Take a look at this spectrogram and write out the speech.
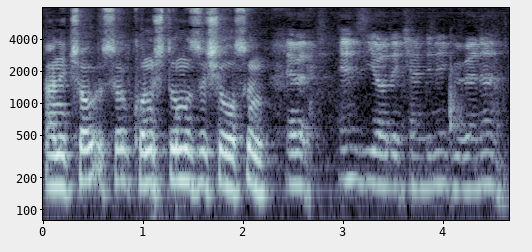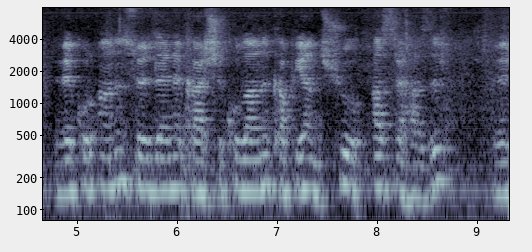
hani çok konuştuğumuz şu olsun. Evet, en ziyade kendine güvenen ve Kur'an'ın sözlerine karşı kulağını kapayan şu asra hazır ve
